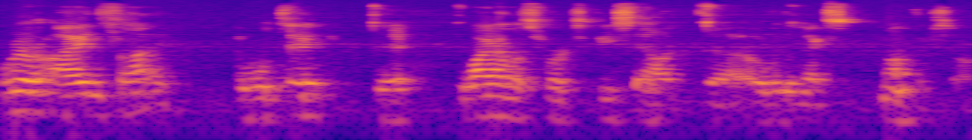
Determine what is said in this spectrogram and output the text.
we're iInside, and we'll take the Wireless Werx piece out uh, over the next month or so.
